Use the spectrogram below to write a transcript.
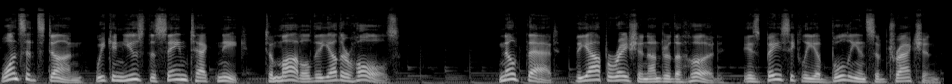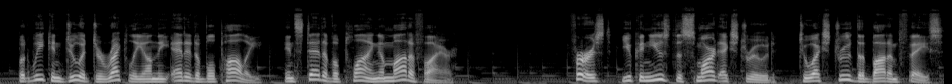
Once it's done, we can use the same technique to model the other holes. Note that, the operation under the hood is basically a Boolean subtraction, but we can do it directly on the editable poly, instead of applying a modifier. First, you can use the Smart Extrude to extrude the bottom face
